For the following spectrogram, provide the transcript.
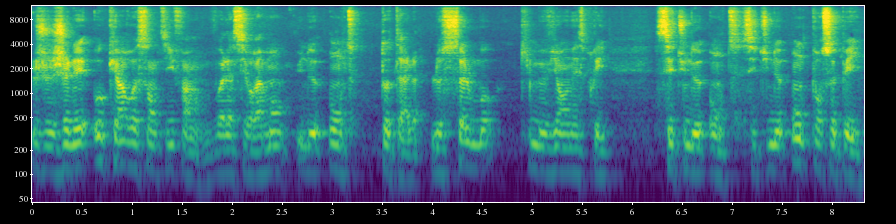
je, n'ai aucun ressenti, enfin voilà, c'est vraiment une honte totale. Le seul mot qui me vient en esprit, c'est une honte. C'est une honte pour ce pays.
